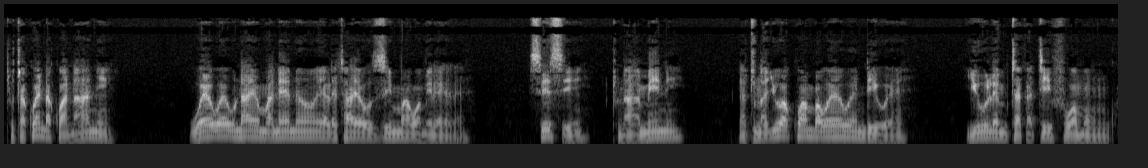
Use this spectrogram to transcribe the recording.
tutakwenda kwa nani? Wewe unayo maneno yaletayo uzima wa milele. Sisi tunaamini na tunajua kwamba wewe ndiwe yule mtakatifu wa Mungu.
